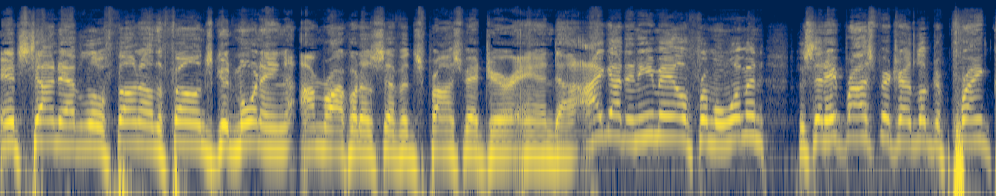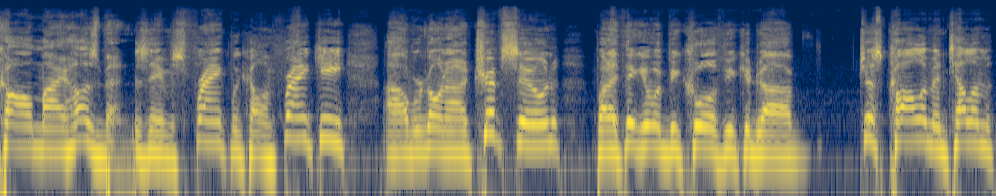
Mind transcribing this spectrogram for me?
It's time to have a little fun on the phones. Good morning. I'm Rock 107's Prospector, and uh, I got an email from a woman who said, Hey, Prospector, I'd love to prank call my husband. His name is Frank. We call him Frankie. Uh, we're going on a trip soon, but I think it would be cool if you could uh, just call him and tell him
